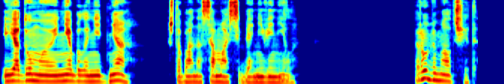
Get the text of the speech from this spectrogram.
И я думаю, не было ни дня, чтобы она сама себя не винила. Руби молчит.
